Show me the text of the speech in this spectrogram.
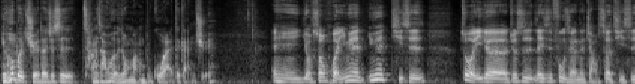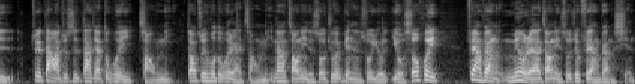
你会不会觉得就是常常会有这种忙不过来的感觉？诶，有时候会，因为因为其实作为一个就是类似负责人的角色，其实最大就是大家都会找你，到最后都会来找你。那找你的时候，就会变成说有有时候会非常非常没有人来找你的时候，就非常非常闲。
